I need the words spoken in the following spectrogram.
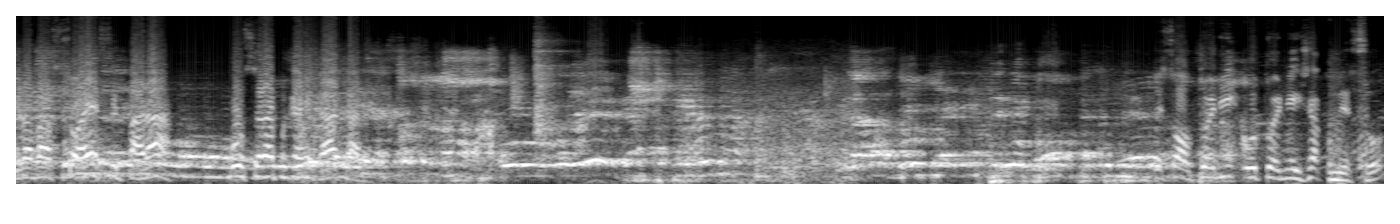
Gravar só essa e parar? Ou será pra carregar, cara? Pessoal, o torneio, o torneio já começou.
